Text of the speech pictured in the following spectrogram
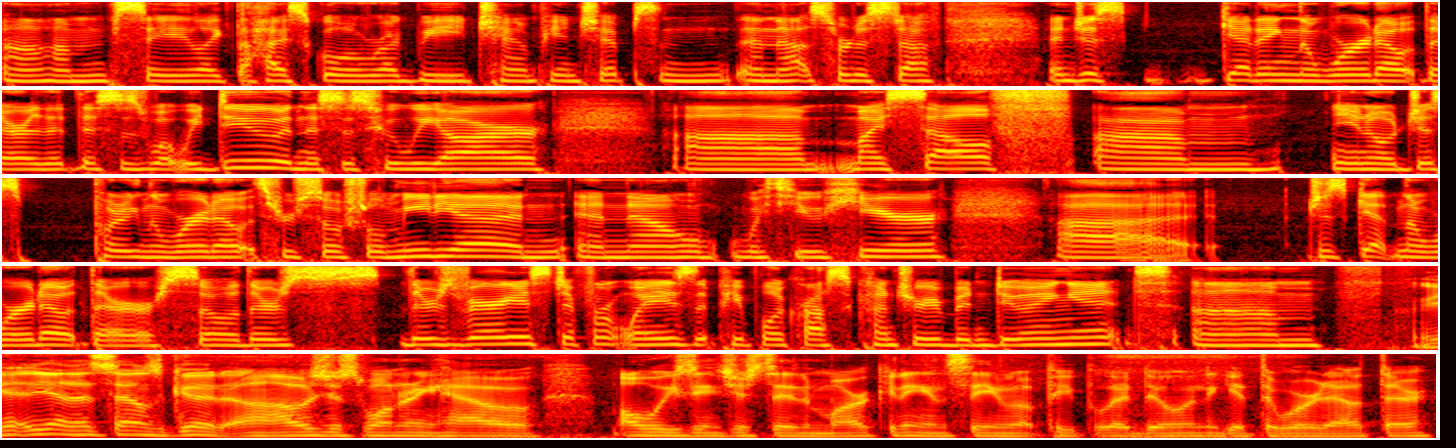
um, say like the high school rugby championships and, and that sort of stuff and just getting the word out there that this is what we do and this is who we are um, myself um, you know just putting the word out through social media and, and now with you here uh, just getting the word out there so there's there's various different ways that people across the country have been doing it um, Yeah, yeah, that sounds good. Uh, I was just wondering how I'm always interested in marketing and seeing what people are doing to get the word out there.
